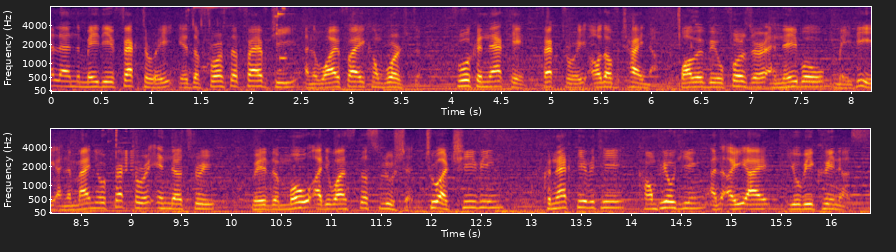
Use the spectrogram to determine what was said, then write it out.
Thailand Midea Factory is the first 5G and Wi-Fi converged, full connected factory out of China, while we will further enable Midea and the manufacturing industry with more advanced solution to achieving connectivity, computing, and AI ubiquitous.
